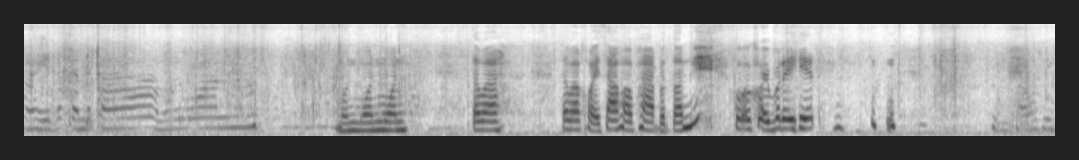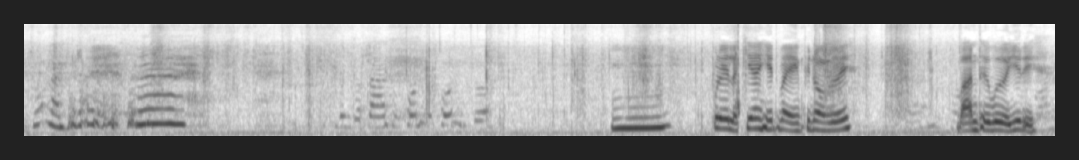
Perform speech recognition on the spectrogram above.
มาเฮ็ ดแล้วกันนะคะมวนมวนมวนมวนมวนแต่ว่า แต่ว่าข่อยทราบพอพลาดไปตอนนี้เพราะว่าข่อยบ่ได้เฮ็ดเขาสิชุดนั้นไปเลยเป็นกระตายทุกคนทุกคนตัวอืมผู้ใดล่ะเคลียร์เฮ็ดไว้พี่น้องเอ้ยบ้านเธอเบอร์อยู่ดิเ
